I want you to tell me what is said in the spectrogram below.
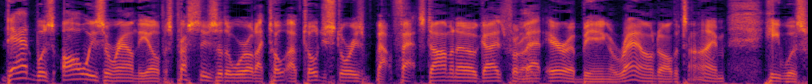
dad was always around the Elvis Presleys of the world. I told, I've told you stories about Fats Domino, guys from Right. that era being around all the time. He was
